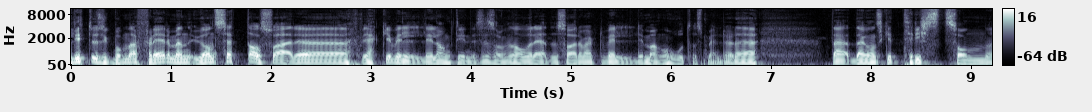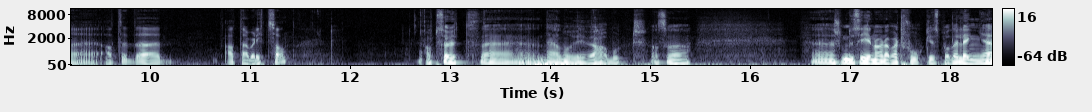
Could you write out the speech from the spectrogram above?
litt usikker på om det er flere. Men uansett, da, så er det Vi er ikke veldig langt inn i sesongen. Allerede så har det vært veldig mange hodesmeller. Det det det er ganske trist sånn eh, at det, at det har blitt sånn. Absolutt. Det det er noe vi vil ha bort. Altså, eh, som du sier, nå har det vært fokus på det lenge.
